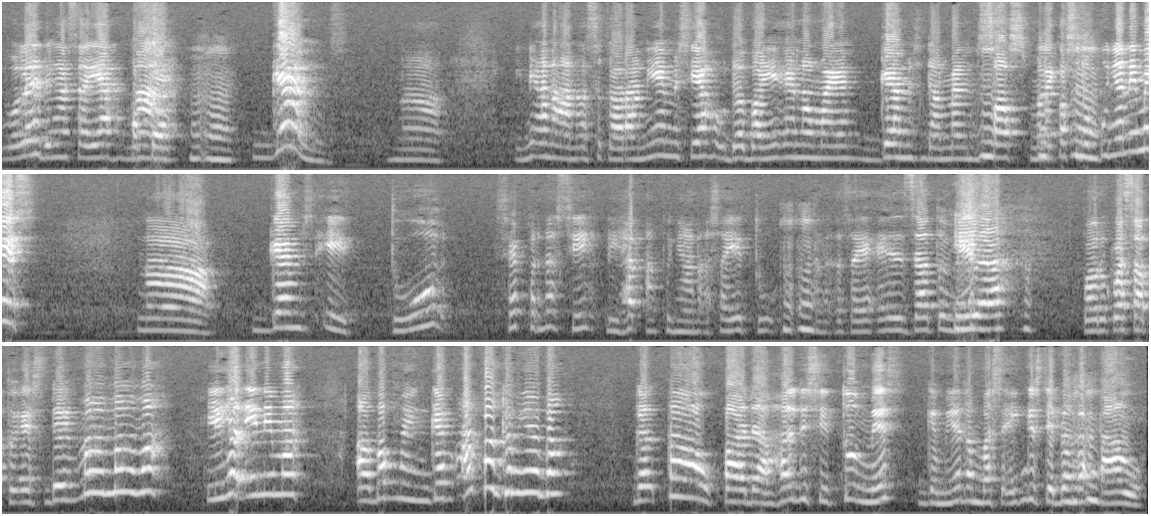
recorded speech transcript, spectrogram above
boleh dengan saya. Nah, Oke, mm-mm. games. Nah, ini anak-anak sekarang nih, Miss ya, udah banyak yang namanya games dan mensos. Mereka sudah punya nih, Miss. Nah, games itu saya pernah sih lihat punya anak saya itu, anak saya Elza tuh, Miss. Iya. Baru kelas 1 SD. Mama, mama, lihat ini, mah. Abang main game. Apa gamenya, Bang? Gak tahu. Padahal di situ, Miss, gamenya dalam bahasa Inggris. Dia bilang nggak tahu.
